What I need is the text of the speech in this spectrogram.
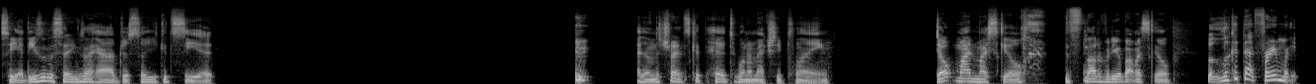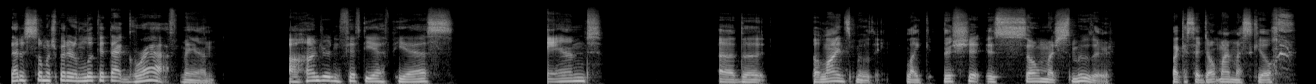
so yeah, these are the settings I have just so you could see it. and then let's try and skip ahead to when I'm actually playing. Don't mind my skill. it's not a video about my skill. But look at that frame rate. That is so much better. And look at that graph, man. 150 FPS and uh, the the line smoothing. Like this shit is so much smoother. Like I said, don't mind my skill.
